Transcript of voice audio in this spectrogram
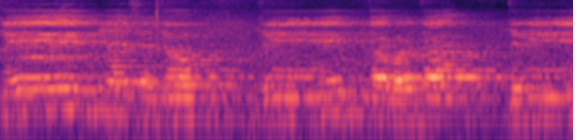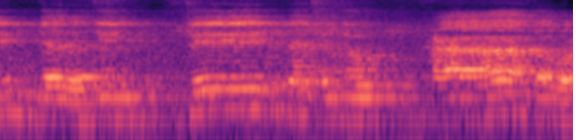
জিম জশ জো জিম জবর জা জিম জের জি জিম জশ জো হা জবর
